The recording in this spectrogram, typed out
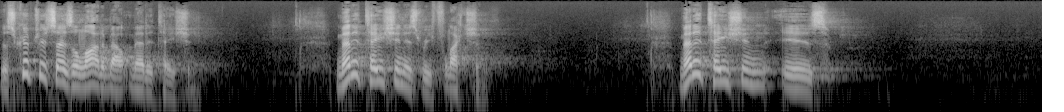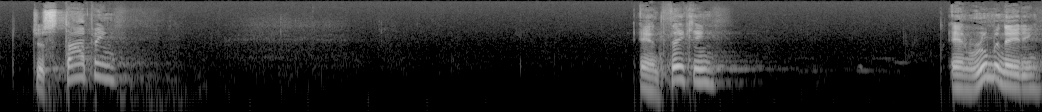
The scripture says a lot about meditation. Meditation is reflection. Meditation is just stopping and thinking and ruminating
